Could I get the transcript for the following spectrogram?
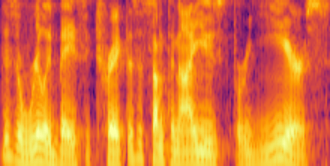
this is a really basic trick. This is something I used for years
